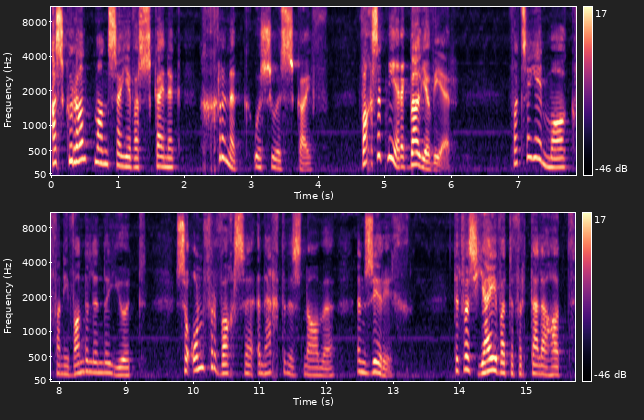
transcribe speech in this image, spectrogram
As koerantman sou jy waarskynlik grinnik oor so skuif. Wag sit neer, ek bel jou weer. Wat sou jy maak van die wandelende Jood se onverwagse inhegtenisname in Zurich? Dit was jy wat te vertel het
